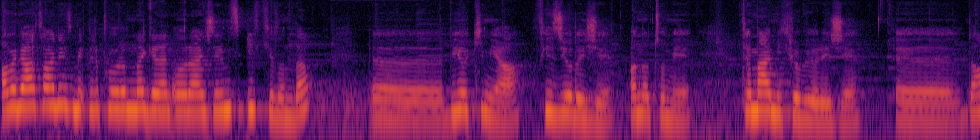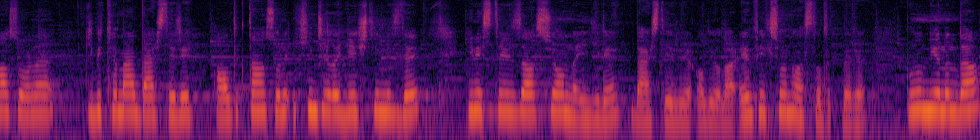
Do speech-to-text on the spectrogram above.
Ameliyathane hizmetleri programına gelen öğrencilerimiz ilk yılında e, biyokimya, fizyoloji, anatomi, temel mikrobiyoloji, e, daha sonra gibi temel dersleri aldıktan sonra ikinci yıla geçtiğimizde yine sterilizasyonla ilgili dersleri alıyorlar. Enfeksiyon hastalıkları. Bunun yanında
